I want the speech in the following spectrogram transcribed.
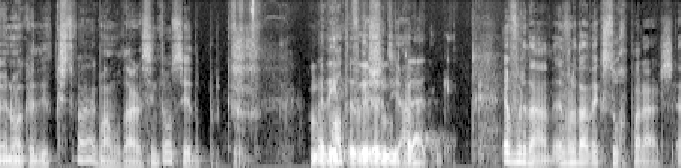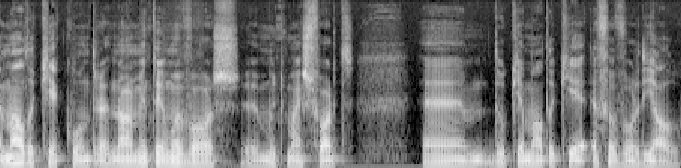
eu não acredito que isto vá, vá mudar assim tão cedo, porque uma ditadura democrática. A verdade, a verdade é que se tu reparares, a malda que é contra normalmente tem uma voz uh, muito mais forte uh, do que a malda que é a favor de algo.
